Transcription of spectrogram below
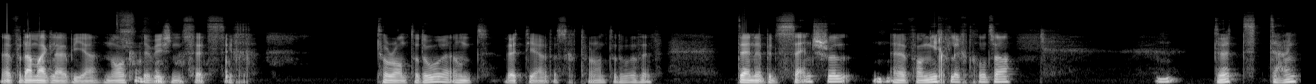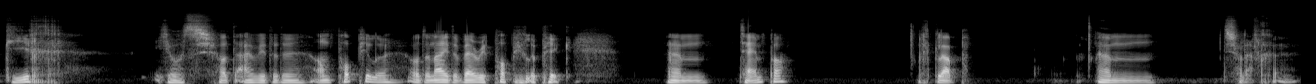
Äh, Von dem her glaube ich, ja, North Division setzt sich Toronto durch und wette auch, dass sich Toronto durchsetzt. Dann bei der Central äh, fange ich vielleicht kurz an. Dort denke ich, ja, es ist halt auch wieder der unpopular, oder nein, der very popular Pick. Ähm, Tampa. Ich glaube, ähm, das ist halt einfach ein,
